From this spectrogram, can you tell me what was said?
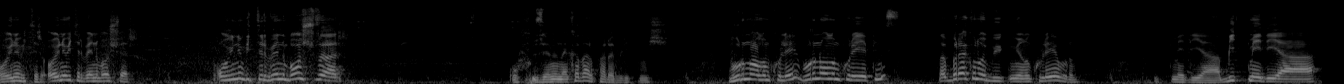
Oyunu bitir. Oyunu bitir beni boş ver. Oyunu bitir beni boş ver. Of üzerine ne kadar para birikmiş. Vurun oğlum kuleye. Vurun oğlum kuleye hepiniz. La bırakın o büyük minyonu kuleye vurun. Bitmedi ya. Bitmedi ya.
